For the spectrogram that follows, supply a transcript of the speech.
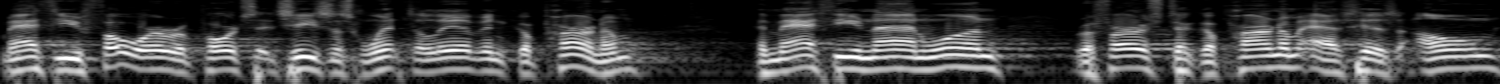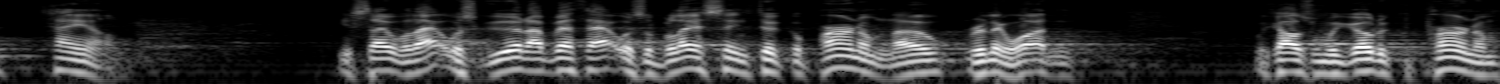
Matthew 4 reports that Jesus went to live in Capernaum, and Matthew 9 1 refers to Capernaum as his own town. You say, well, that was good. I bet that was a blessing to Capernaum. No, really wasn't. Because when we go to Capernaum,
